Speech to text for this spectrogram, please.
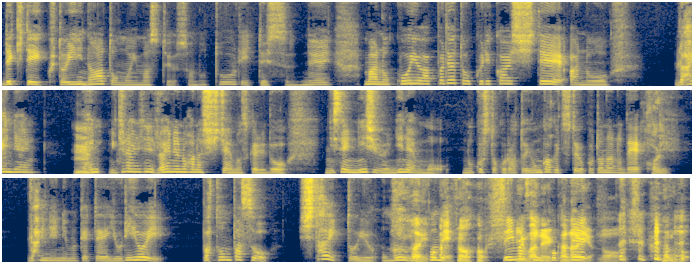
できていくといいなと思いますというその通りですね。まあ、あのこういうアップデートを繰り返してあの来年うん、いきなりね来年の話しちゃいますけれど2022年も残すところあと4ヶ月ということなので、はい、来年に向けてより良いバトンパスをしたいという思いを込め、はい、すいません、ね、ここで。あのあの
